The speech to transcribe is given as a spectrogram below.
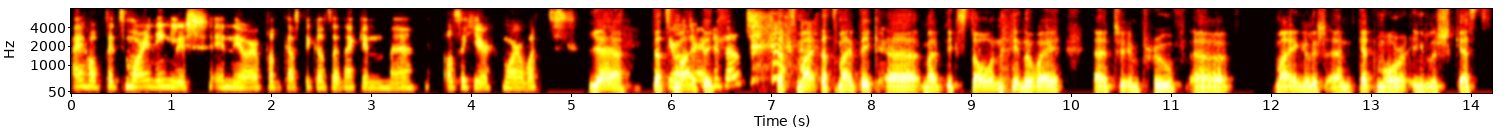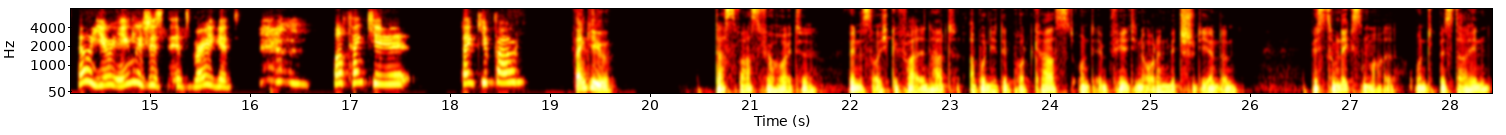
I hope it's more in English in your podcast because then I can uh, also hear more what. Yeah, that's my big. that's my that's my big uh, my big stone in a way uh, to improve uh, my English and get more English guests. Oh, your English is it's very good. Well, thank you, thank you, Paul. Thank you. Das war's für heute. Wenn es euch gefallen hat, abonniert den Podcast und empfehlt ihn euren Mitstudierenden. Bis zum nächsten Mal und bis dahin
